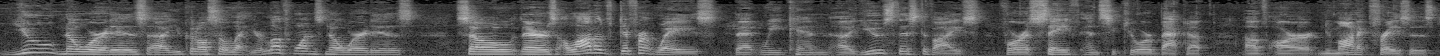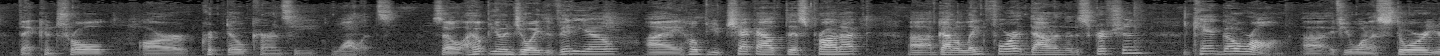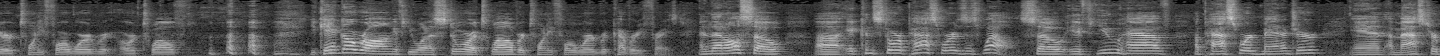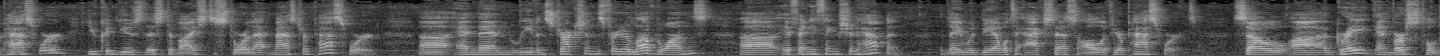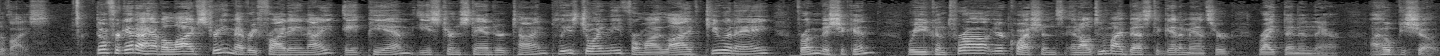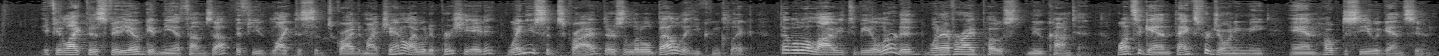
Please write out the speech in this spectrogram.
you know where it is. You could also let your loved ones know where it is. So there's a lot of different ways that we can use this device for a safe and secure backup of our mnemonic phrases that control our cryptocurrency wallets. So I hope you enjoyed the video. I hope you check out this product. Uh, I've got a link for it down in the description. You can't go wrong. Uh, if you want to store your 24 word or 12 you can't go wrong if you want to store a 12 or 24 word recovery phrase and then also uh, it can store passwords as well so if you have a password manager and a master password you could use this device to store that master password uh, and then leave instructions for your loved ones uh, if anything should happen they would be able to access all of your passwords so, uh, great and versatile device. Don't forget, I have a live stream every Friday night, 8 p.m. Eastern Standard Time. Please join me for my live Q&A from Michigan, where you can throw out your questions, and I'll do my best to get them answered right then and there. I hope you show. If you like this video, give me a thumbs up. If you'd like to subscribe to my channel, I would appreciate it. When you subscribe, there's a little bell that you can click that will allow you to be alerted whenever I post new content. Once again, thanks for joining me and hope to see you again soon.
